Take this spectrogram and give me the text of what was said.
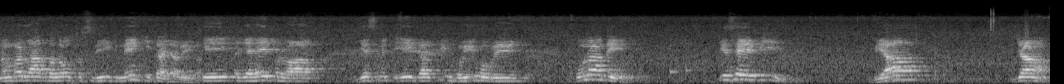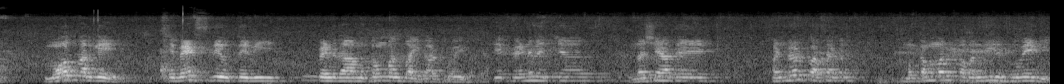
ਨੰਬਰਦਾਰ ਵੱਲੋਂ ਤਸਦੀਕ ਨਹੀਂ ਕੀਤਾ ਜਾਵੇਗਾ। ਕਿ ਅਜਿਹੇ ਪਰਿਵਾਰ ਜਿਸ ਵਿੱਚ ਇਹ ਗਲਤੀ ਹੋਈ ਹੋਵੇ, ਉਹਨਾਂ ਦੇ ਕਿਸੇ ਵੀ ਵਿਆਹ ਜਾਂ ਮੌਤ ਵਰਗੇ ਇਵੈਂਟਸ ਦੇ ਉੱਤੇ ਵੀ ਪਿੰਡ ਦਾ ਮੁਕੰਮਲ ਬਾਈਕਾਟ ਹੋਏਗਾ ਕਿ ਪਿੰਡ ਵਿੱਚ ਨਸ਼ਿਆਂ ਤੇ 100% ਮੁਕੰਮਲ ਪਾਬੰਦੀ ਹੋਵੇਗੀ।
